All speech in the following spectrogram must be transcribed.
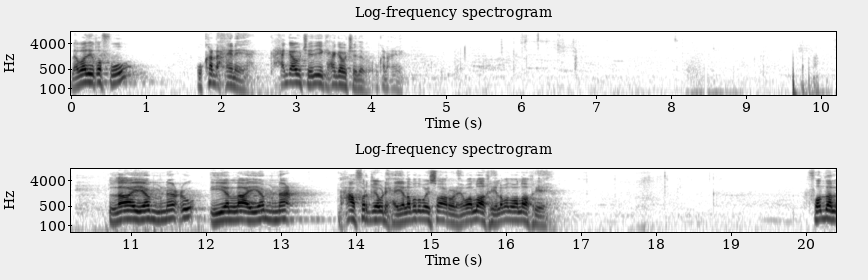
labadii qof uu uu ka dhexaynaya ka xaggaa ujeediya ka xaggaa uu ka dhexaynaya laa ymnacu iyo laa ymnac maxaa farqiga udhexeeya labadu way soo arooreen. Waa loo akriyay labada waa loo akriyay fadl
